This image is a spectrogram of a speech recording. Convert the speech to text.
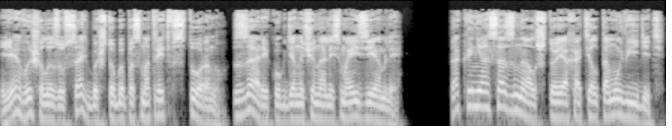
Я вышел из усадьбы, чтобы посмотреть в сторону, за реку, где начинались мои земли. Так и не осознал, что я хотел там увидеть.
